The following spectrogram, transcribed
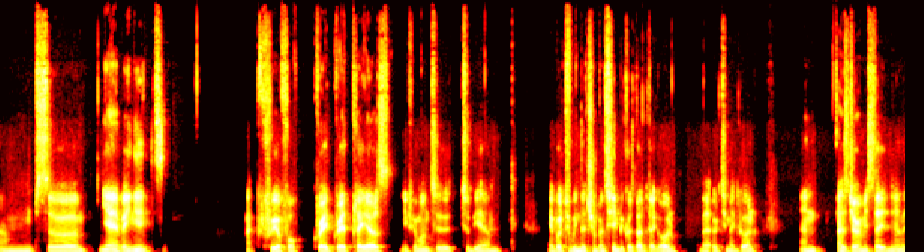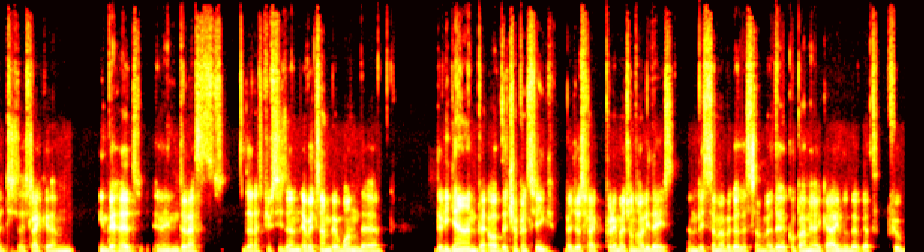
Um, so yeah, they need like three or four great, great players if you want to to be um, able to win the Champions League because that's the goal, the ultimate goal. And as Jeremy said, you know, it's just like um, in the head in the last the last few seasons, every time they won the the Ligue 1 and the, of the Champions League, they're just like pretty much on holidays. And this summer they got the, the Copa America. You know, they've got a few,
